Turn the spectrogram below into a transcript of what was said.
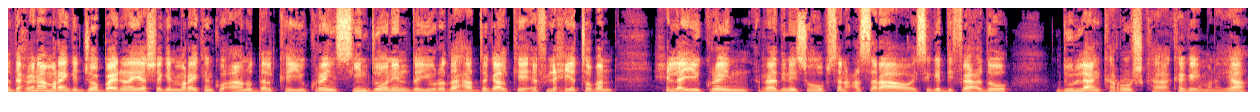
madaxweynaha maraykanka jo biden ayaa sheegay in maraykanku aanu dalka yukrain siin doonin dayuuradaha dagaalka ee f xili ay yukrain raadinayso hubsan casar ah oo isaga difaacdo duulaanka ruushka kaga imanaya.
